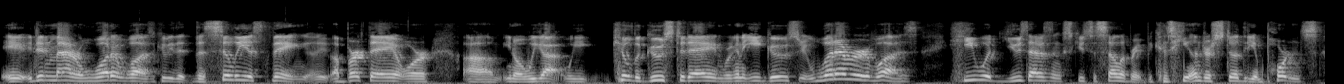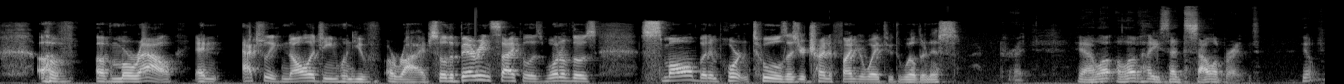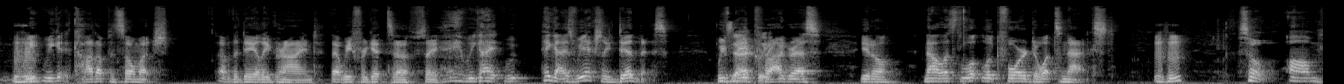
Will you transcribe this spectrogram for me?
It, didn't matter what it was. It could be the, the silliest thing, a birthday, or um, you know, we got we killed a goose today and we're going to eat goose, or whatever it was. He would use that as an excuse to celebrate because he understood the importance of of morale and actually acknowledging when you've arrived. So the bearing cycle is one of those small but important tools as you're trying to find your way through the wilderness. Great. Yeah, I, lo- I love how you said celebrate. You know, mm-hmm. we, we get caught up in so much of the daily grind that we forget to say, "Hey, we got, we, hey guys, we actually did this. We've exactly. made progress. You know, now let's look, look forward to what's next." Mm-hmm. So, um,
